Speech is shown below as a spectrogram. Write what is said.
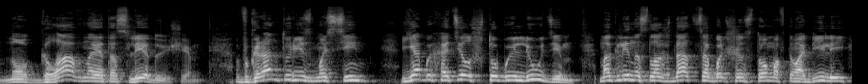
Но главное это следующее. В Гран Туризма 7 я бы хотел, чтобы люди могли наслаждаться большинством автомобилей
